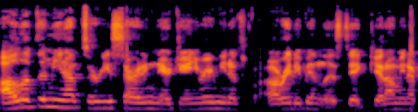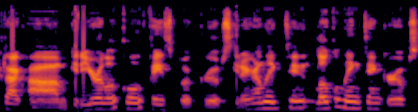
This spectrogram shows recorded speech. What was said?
All of the meetups are restarting. Their January meetups have already been listed. Get on meetup.com, get to your local Facebook groups, get in your LinkedIn local LinkedIn groups,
